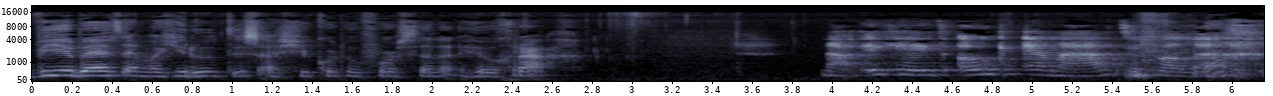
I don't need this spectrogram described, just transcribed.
wie je bent en wat je doet. Dus als je je kort wil voorstellen, heel graag. Nou, ik heet ook Emma, toevallig.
